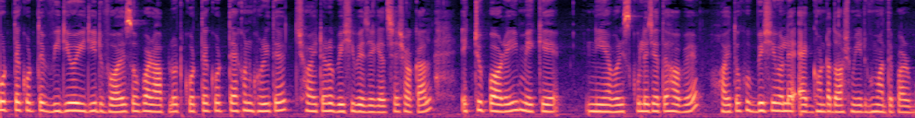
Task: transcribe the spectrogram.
করতে করতে video edit voice over upload করতে করতে এখন ঘড়িতে ছয়টারও বেশি বেজে গেছে সকাল। একটু পরেই মেয়েকে নিয়ে আবার স্কুলে যেতে হবে। হয়তো খুব বেশি হলে এক ঘণ্টা দশ মিনিট ঘুমাতে পারব।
